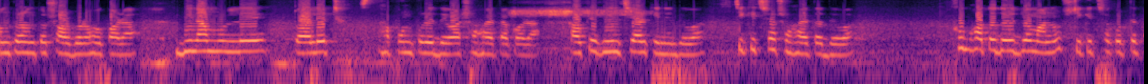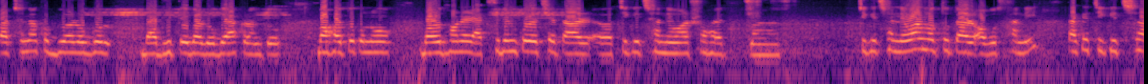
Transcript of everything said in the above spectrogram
অন্তর অন্তর সরবরাহ করা, বিনামূল্যে টয়লেট স্থাপন করে দেওয়া সহায়তা করা, কাউকে হুইল চেয়ার কিনে দেওয়া, চিকিৎসা সহায়তা দেওয়া। খুব হতদরিদ্র মানুষ, চিকিৎসা করতে পারছে না, খুব দুরারোগ্য ব্যাধিতে বা রোগে আক্রান্ত বা হয়তো কোনো বড় ধরনের অ্যাক্সিডেন্ট করেছে, তার চিকিৎসা নেওয়ার সহায়তা চিকিৎসা নেওয়ার মতো তার অবস্থা নেই। তাকে চিকিৎসা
